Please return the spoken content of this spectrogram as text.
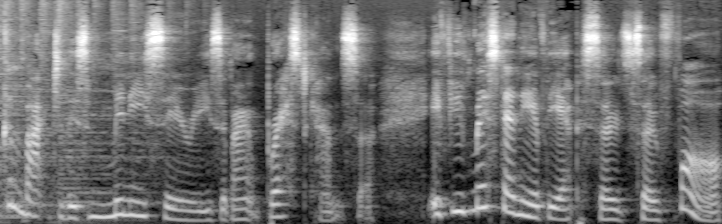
Welcome back to this mini series about breast cancer. If you've missed any of the episodes so far,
